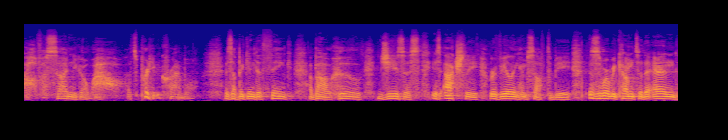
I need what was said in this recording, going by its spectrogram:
All of a sudden, you go, wow, that's pretty incredible as I begin to think about who Jesus is actually revealing himself to be. This is where we come to the end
